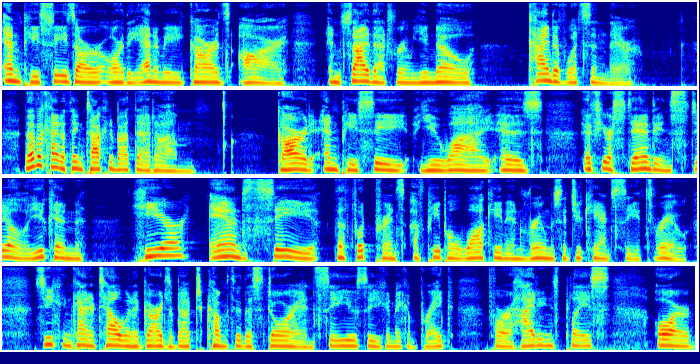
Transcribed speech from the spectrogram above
NPCs are or the enemy guards are inside that room, you know kind of what's in there. another kind of thing talking about that um, guard NPC UI is if you're standing still, you can hear and see the footprints of people walking in rooms that you can't see through. So you can kind of tell when a guard's about to come through this door and see you so you can make a break for a hiding place or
